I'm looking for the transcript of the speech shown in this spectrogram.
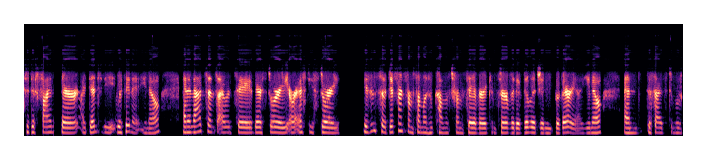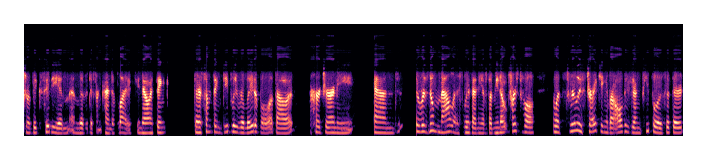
to define their identity within it, you know? And in that sense, I would say their story or Esti's story isn't so different from someone who comes from, say, a very conservative village in Bavaria, you know, and decides to move to a big city and, and live a different kind of life. You know, I think there's something deeply relatable about her journey and there was no malice with any of them. You know, first of all, what's really striking about all these young people is that they're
